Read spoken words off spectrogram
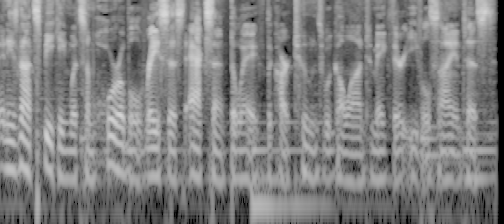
and he's not speaking with some horrible racist accent the way the cartoons would go on to make their evil scientists.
